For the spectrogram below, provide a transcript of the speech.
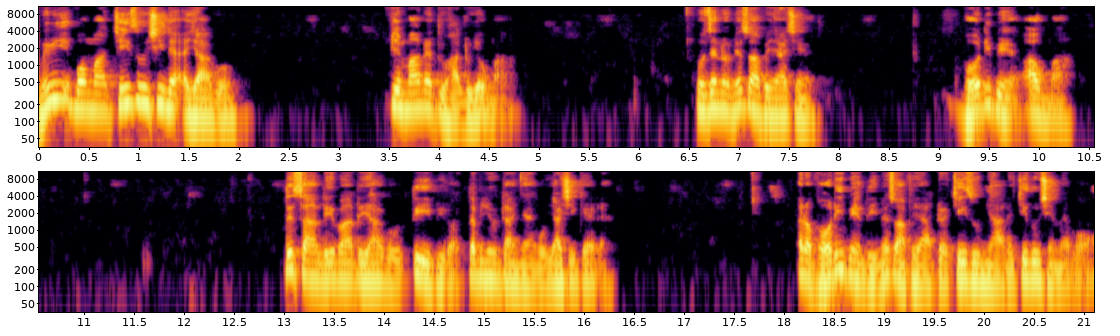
မိမိအပေါ်မှာကျေးဇူးရှိတဲ့အရာကိုပြစ်မှားတဲ့သူဟာလူယုံမှာဦးဇင်းတို့မြတ်စွာဘုရားရှင်ဘောဓိပင်အောက်မှာသစ္စာ၄ပါးတရားကိုသိပြီးတော့တပ္ပယုတဉာဏ်ကိုရရှိခဲ့တယ်အဲ့တော့ဘောဓိပင်ဒီမြတ်စွာဘုရားအတွက်ကျေးဇူးများတယ်ကျေးဇူးရှင်ပဲပေါ့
